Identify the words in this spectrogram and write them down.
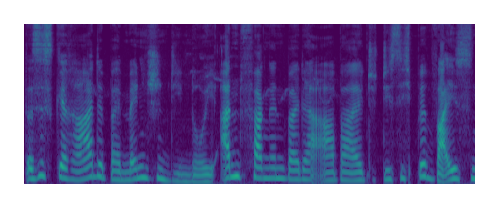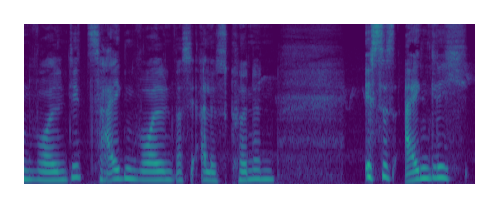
Das ist gerade bei Menschen, die neu anfangen bei der Arbeit, die sich beweisen wollen, die zeigen wollen, was sie alles können, ist es eigentlich,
